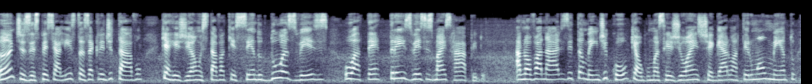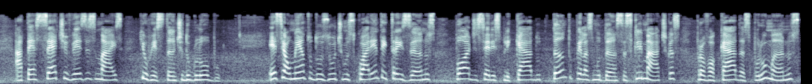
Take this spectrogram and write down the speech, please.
Antes, especialistas acreditavam que a região estava aquecendo duas vezes ou até três vezes mais rápido. A nova análise também indicou que algumas regiões chegaram a ter um aumento até sete vezes mais que o restante do globo. Esse aumento dos últimos 43 anos pode ser explicado tanto pelas mudanças climáticas provocadas por humanos,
